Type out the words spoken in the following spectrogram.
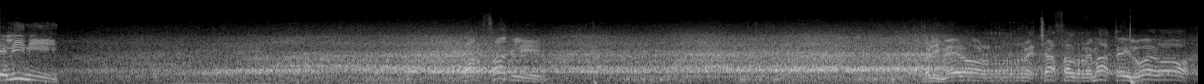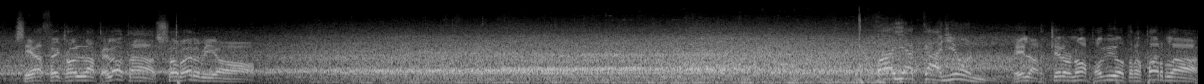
Chiellini. Barzagli. Primero rechaza el remate y luego se hace con la pelota. Soberbio. Vaya cañón. El arquero no ha podido atraparla.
